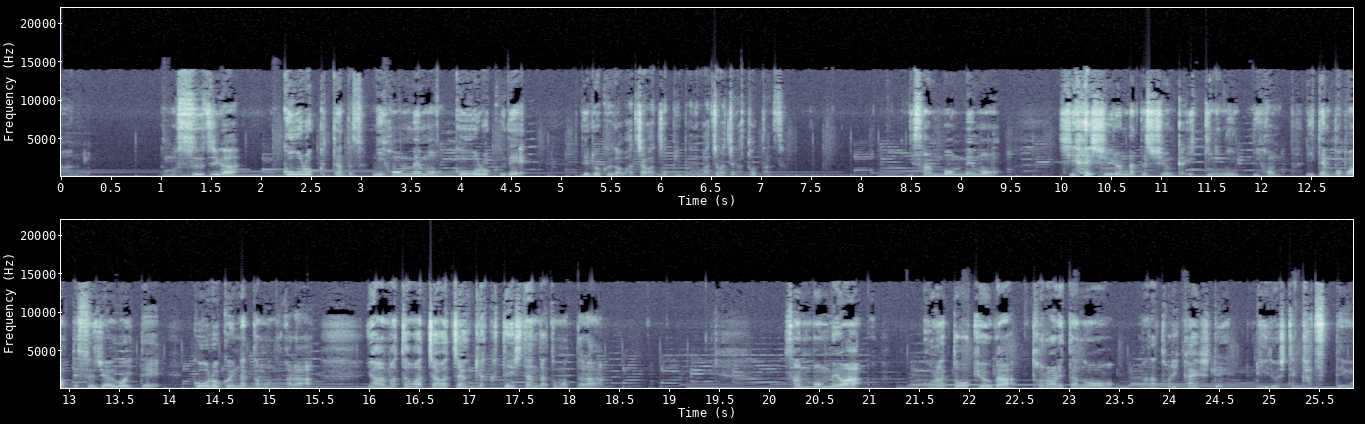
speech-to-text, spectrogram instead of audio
あのもう数字が56ってなったんですよ。2本目も56でで6がわちゃわちゃピーポーでわちゃわちゃが取ったんですよ。で3本目も試合終了になった瞬間一気に 2, 2本2点ポポンって数字が動いて56になったもんだからいやまたわちゃわちゃ逆転したんだと思ったら3本目はゴナ東京が取られたのをまた取り返してリードして勝つっていう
